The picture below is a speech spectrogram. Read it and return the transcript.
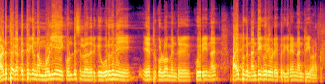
அடுத்த கட்டத்திற்கு நம் மொழியை கொண்டு செல்வதற்கு உறுதுணை ஏற்றுக்கொள்வோம் என்று கூறி ந வாய்ப்புக்கு நன்றி கூறி விடைபெறுகிறேன். நன்றி வணக்கம்.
